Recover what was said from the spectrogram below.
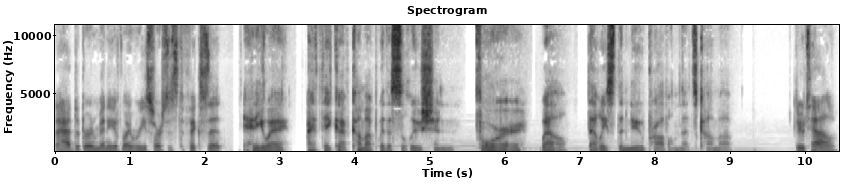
I had to burn many of my resources to fix it. Anyway, I think I've come up with a solution for, well, at least the new problem that's come up. Do tell.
